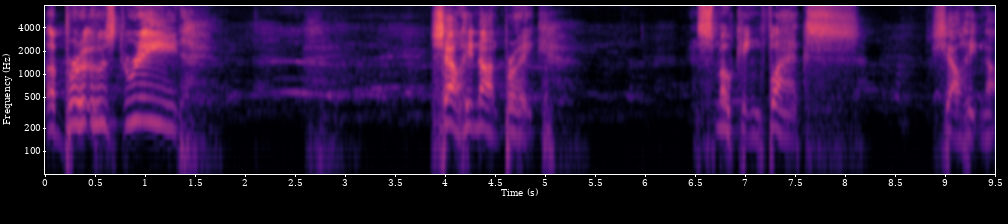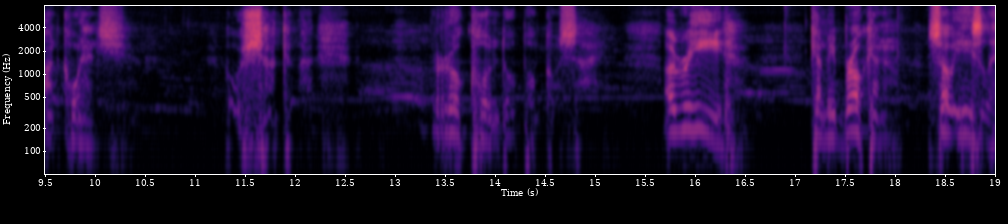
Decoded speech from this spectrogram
A bruised reed shall he not break, and smoking flax shall he not quench. Oh, a reed can be broken so easily.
